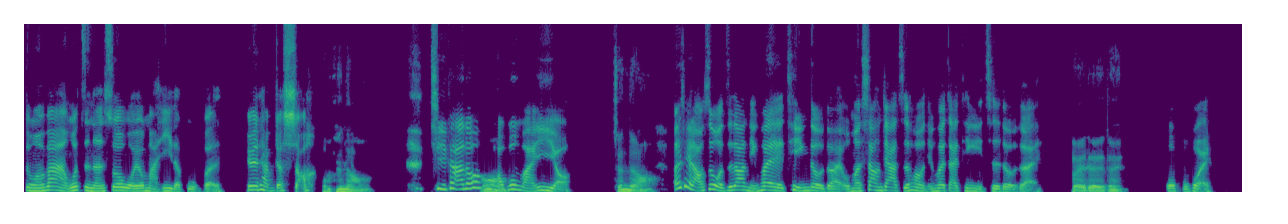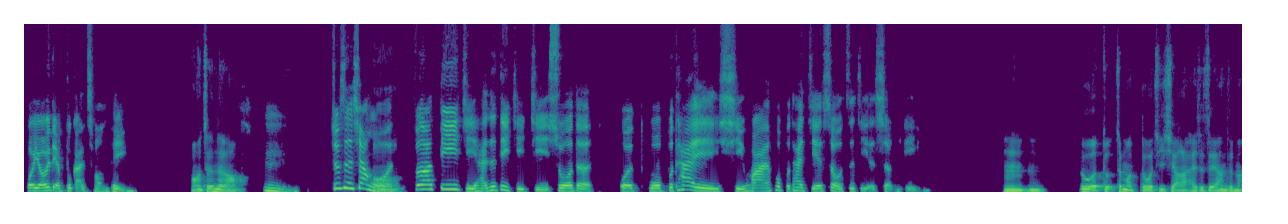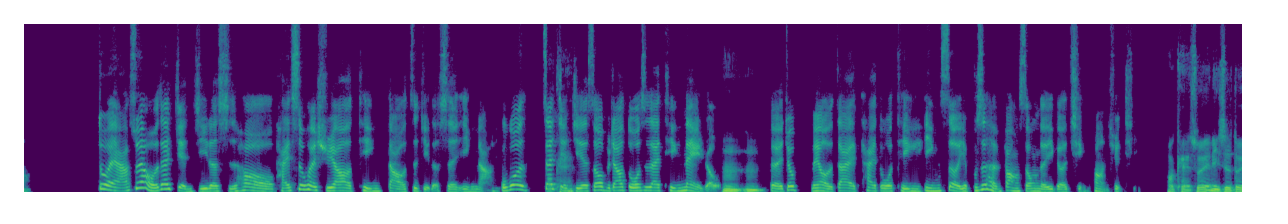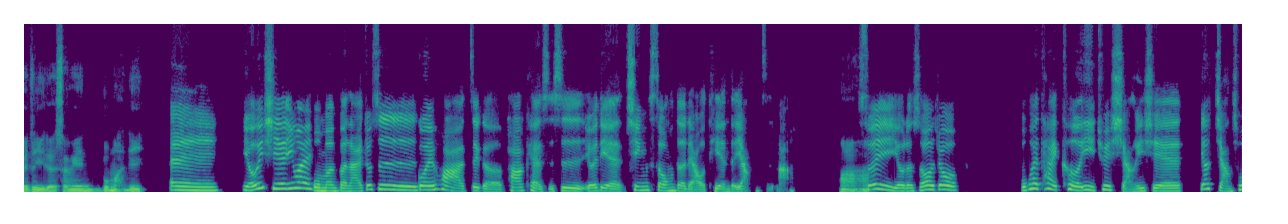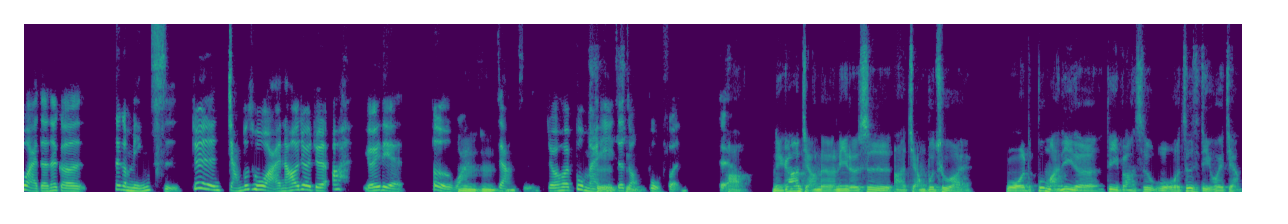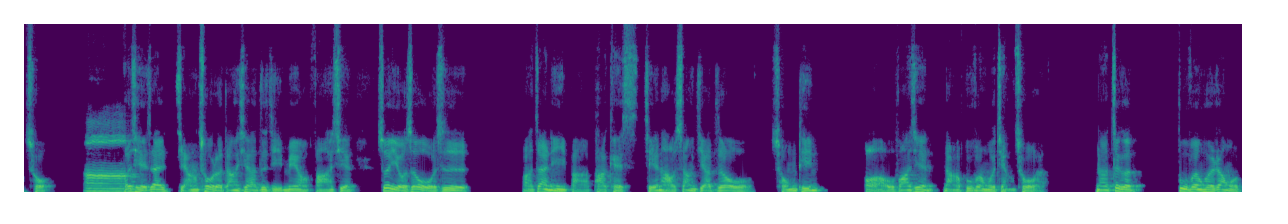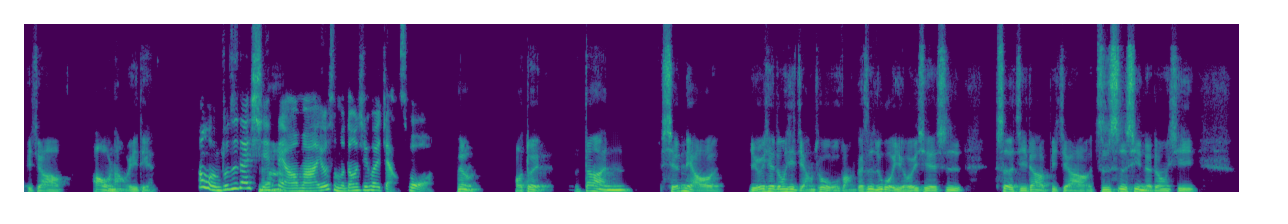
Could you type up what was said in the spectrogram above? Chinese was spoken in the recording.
怎么办？我只能说我有满意的部分。因为它比较少哦，真的哦，其他都好不满意哦，哦，真的哦。而且老师，我知道你会听，对不对？我们上架之后你会再听一次，对不对？对对对，我不会，我有一点不敢重听。哦，真的哦。嗯，就是像我不知道第一集还是第几集说的，哦、我我不太喜欢或不太接受自己的声音。嗯嗯，如果多这么多集下来还是这样子吗？对啊，虽然我在剪辑的时候还是会需要听到自己的声音啦，不过在剪辑的时候比较多是在听内容，嗯嗯，对，就没有在太多听音色，也不是很放松的一个情况去听。OK，所以你是对自己的声音不满意？诶，有一些，因为我们本来就是规划这个 Podcast 是有一点轻松的聊天的样子嘛，啊，所以有的时候就不会太刻意去想一些。要讲出来的那个那个名词，就是讲不出来，然后就觉得啊，有一点扼腕，嗯嗯，这样子就会不满意这种部分。对啊，你刚刚讲的，你的是啊，讲不出来。我不满意的地方是我自己会讲错啊，而且在讲错了当下自己没有发现，所以有时候我是啊，在你把 Podcast 剪好上架之后，我重听哦，我发现哪个部分我讲错了，那这个。部分会让我比较懊恼一点。那、啊、我们不是在闲聊吗？有什么东西会讲错？没有哦，对，当然闲聊有一些东西讲错无妨。可是如果有一些是涉及到比较知识性的东西，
